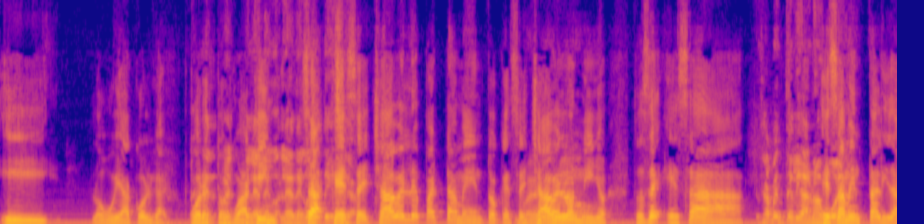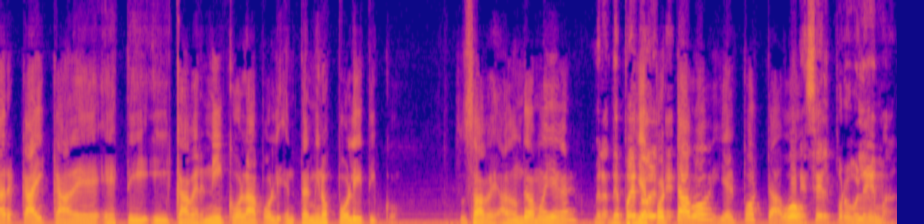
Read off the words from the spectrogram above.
y lo voy a colgar por Le- esto le- Joaquín. le tengo- le tengo o sea, noticia. que se echaba el departamento, que se Bueno, echaban los niños. Entonces, esa Esa mentalidad no es esa buena. mentalidad arcaica de este y cavernícola en términos políticos. Tú sabes, ¿a dónde vamos a llegar? Mira, después y el portavoz, y el portavoz. Ese es el problema.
